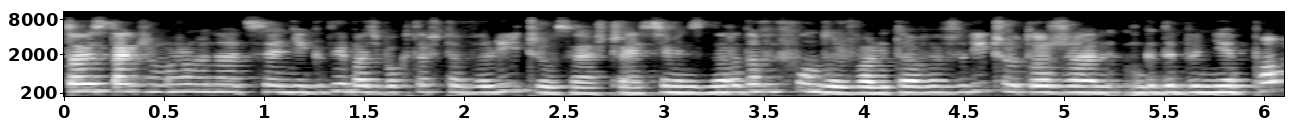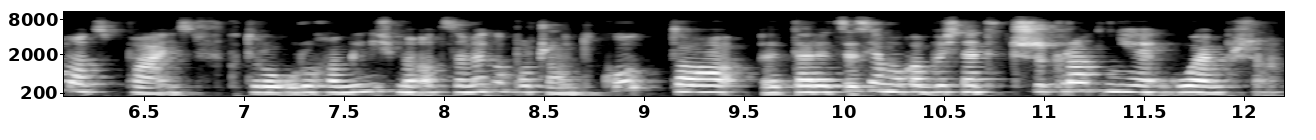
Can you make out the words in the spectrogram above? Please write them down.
To jest tak, że możemy nawet sobie nie gdybać, bo ktoś to wyliczył całe szczęście. Międzynarodowy Fundusz Walutowy wyliczył to, że gdyby nie pomoc państw, którą uruchomiliśmy od samego początku, to ta recesja mogła być nawet trzykrotnie głębsza.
